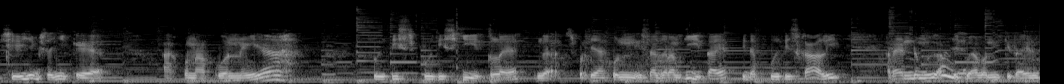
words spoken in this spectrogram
isinya bisanya kayak akun-akun ya puitis-puitis gitu lah ya. Nggak seperti akun Instagram kita ya tidak puitis sekali. Random sekali akun kita itu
